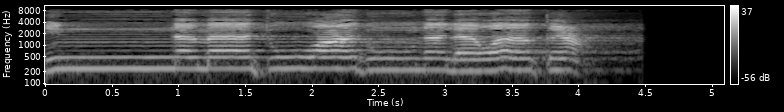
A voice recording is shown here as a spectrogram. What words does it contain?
إِنَّمَا تُوعَدُونَ لَوَاقِعٌ.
